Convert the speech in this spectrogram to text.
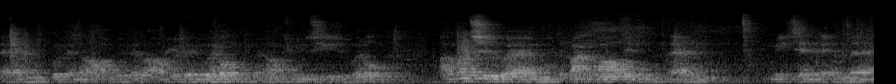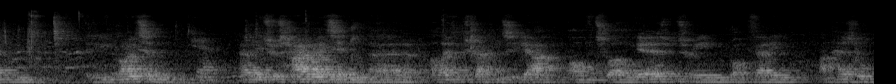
um, within our within our within Wirral within our communities in Wirral. I went to um, the Bank in, um, meeting in um, in Brighton yeah. uh, which was highlighting uh, a life expectancy gap of 12 years between Rock Ferry and Heswall.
